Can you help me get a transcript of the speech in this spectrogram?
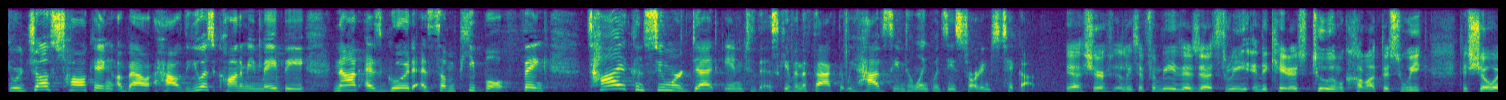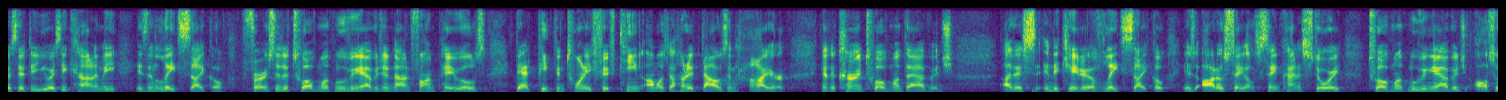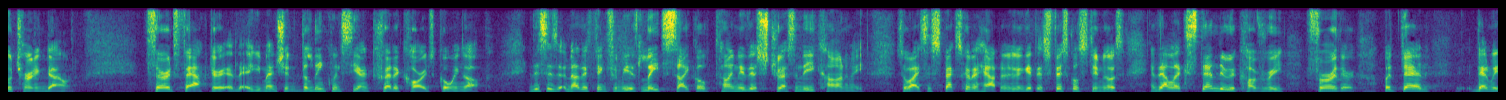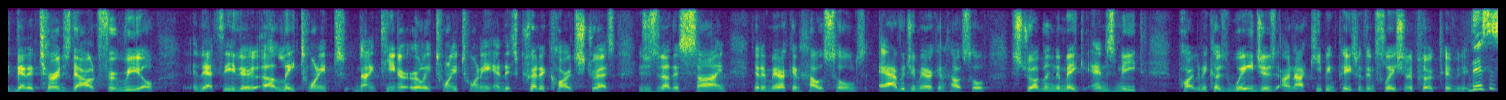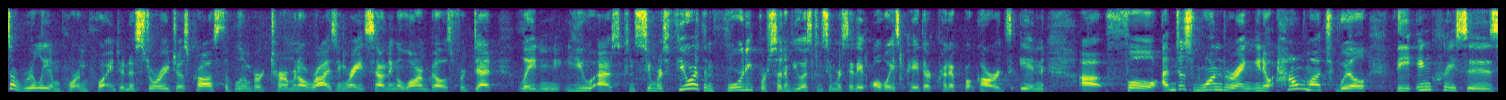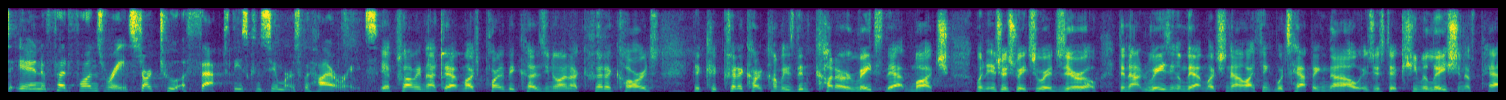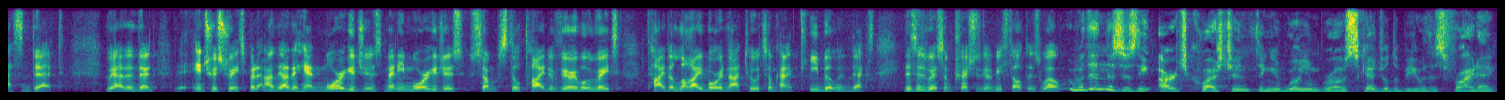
You were just talking about how the U.S. economy may be not as good as some people think. Tie consumer debt into this, given the fact that we have seen delinquencies starting to tick up. Yeah, sure. Lisa, for me, there's uh, three indicators. Two of them will come out this week to show us that the U.S. economy is in a late cycle. First is a 12-month moving average of non-farm payrolls. That peaked in 2015, almost 100,000 higher than the current 12-month average. Other indicator of late cycle is auto sales. Same kind of story. 12-month moving average also turning down. Third factor, you mentioned delinquency on credit cards going up. This is another thing for me is late cycle, telling me there's stress in the economy. So I suspect is going to happen is we're going to get this fiscal stimulus, and that'll extend the recovery further. But then, then, we, then it turns down for real, and that's either uh, late 2019 or early 2020. And this credit card stress is just another sign that American households, average American household, struggling to make ends meet, partly because wages are not keeping pace with inflation and productivity. This is a really important point. In a story just crossed the Bloomberg terminal, rising rates sounding alarm bells for debt-laden U.S. consumers. Fewer than 40% of U.S. consumers say they always pay their credit cards in uh, full. I'm just wondering, you know, how much will the increases in Fed funds rates start to affect these consumers with higher rates? Yeah, probably not that much. Partly because, you know, on our credit cards, the credit card companies didn't cut our rates that much when interest rates were at zero. They're not raising them that much now. I think what's happening now is just the accumulation of past debt rather than interest rates. But on the other hand, mortgages, many mortgages, some still tied to variable rates, tied to LIBOR, not to some kind of T-bill index. This is where some pressure is going to be felt as well. Within this is the arch question, thinking of William Gross, scheduled to be with us Friday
